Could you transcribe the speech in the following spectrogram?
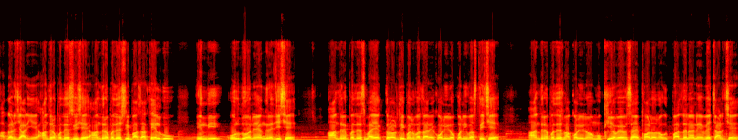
આગળ જાણીએ આંધ્રપ્રદેશ વિશે આંધ્રપ્રદેશની ભાષા તેલુગુ, હિન્દી, ઉર્દુ અને અંગ્રેજી છે. આંધ્રપ્રદેશમાં એક કરોડથી પણ વધારે કોળી લોકોની વસ્તી છે. આંધ્રપ્રદેશમાં કોળીનો મુખ્ય વ્યવસાય ફળોનો ઉત્પાદન અને વેચાણ છે.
